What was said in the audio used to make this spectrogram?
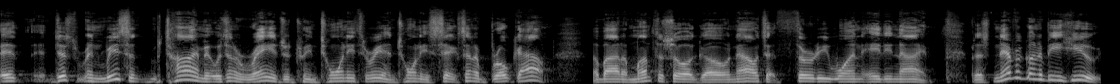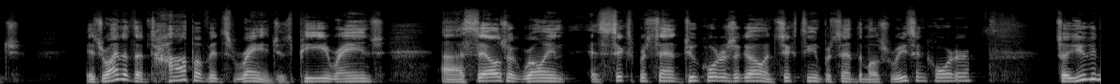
it, just in recent time, it was in a range between 23 and 26, and it broke out about a month or so ago. Now it's at 31.89, but it's never going to be huge. It's right at the top of its range, its PE range. Uh, sales are growing at 6% two quarters ago and 16% the most recent quarter. So you can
